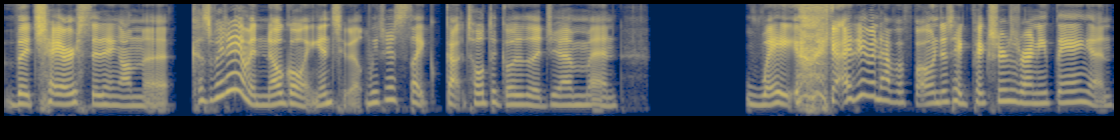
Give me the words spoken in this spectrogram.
the chair sitting on the. Because we didn't even know going into it. We just like got told to go to the gym and wait. like I didn't even have a phone to take pictures or anything. And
